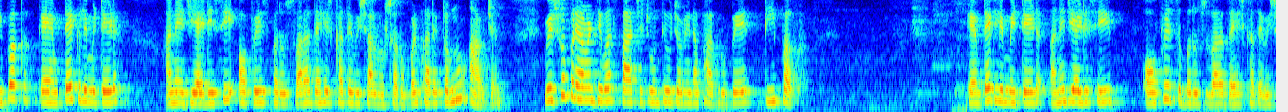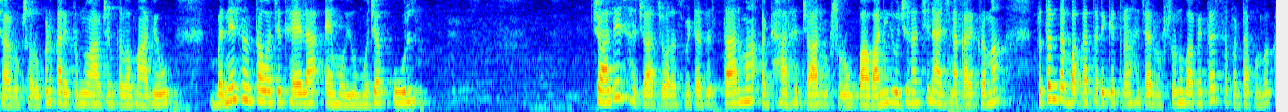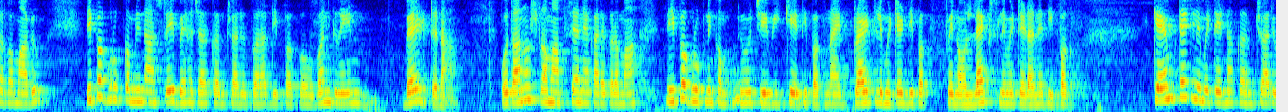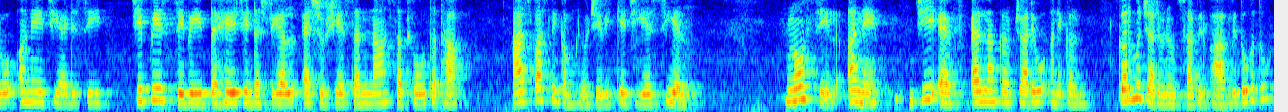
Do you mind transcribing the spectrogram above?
દીપક કેમટેક limited અને GIDC office Bharuch દ્વારા દહેજ ખાતે વિશાળ વૃક્ષારોપણ કાર્યક્રમનું આયોજન. વિશ્વ પર્યાવરણ દિવસ પાંચ જૂનથી ઉજવણીના ભાગરૂપે દીપક કેમટેક લિમિટેડ અને જીઆઈડીસી ઓફિસ ભરૂચ દ્વારા દહેજ ખાતે વિશાળ વૃક્ષારોપણ કાર્યક્રમનું આયોજન કરવામાં આવ્યું. બંને સંસ્થાઓ વચ્ચે થયેલા એમઓયુ મુજબ કુલ ચાલીસ હજાર ચોરસ મીટર વિસ્તારમાં અઢાર હજાર વૃક્ષો રોપાવાની યોજના છે અને આજના કાર્યક્રમમાં પ્રથમ તબક્કા તરીકે ત્રણ હજાર વૃક્ષોનું વાવેતર સફળતાપૂર્વક કરવામાં આવ્યું. દીપક ગ્રુપ કંપનીના આશરે બે હજાર કર્મચારીઓ દ્વારા દીપક વન ગ્રેન બેલ્ટના પોતાનો શ્રમ આપશે અને આ કાર્યક્રમમાં દીપક ગ્રુપની કંપનીઓ જેવી કે Deepak nitrite limited, Deepak Phenolex limited અને દીપક કેમટેક લિમિટેડના કર્મચારીઓ અને જીઆઈડીસી જીપીસીબી દહેજ ઇન્ડસ્ટ્રીયલ એસોસિએશનના સભ્યો તથા આસપાસની કંપનીઓ જેવી કે જીએસસીએલ, નોસીલ અને જીએફએલના કર્મચારીઓ અને કર્મ- કર્મચારીઓને ઉત્સાહભેર ભાગ લીધો હતો.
